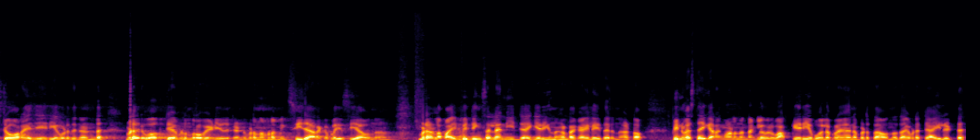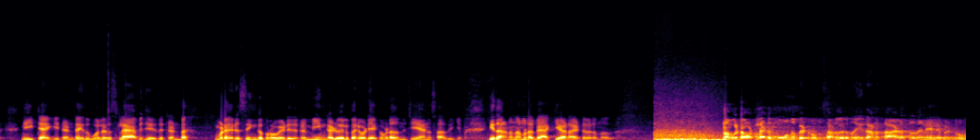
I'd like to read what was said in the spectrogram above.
സ്റ്റോറേജ് ഏരിയ കൊടുത്തിട്ടുണ്ട്. ഇവിടെ ഒരു വർക്ക് ടേബിളും പ്രൊവൈഡ് ചെയ്തിട്ടുണ്ട്. ഇവിടെ നമ്മുടെ മിക്സി ജാറൊക്കെ പ്ലേസ് ചെയ്യാവുന്നതാണ്. ഇവിടെയുള്ള പൈപ്പ് ഫിറ്റിംഗ്സ് എല്ലാം നീറ്റാക്കിയായിരിക്കും നിങ്ങളുടെ കയ്യിലേ തരുന്നത് കേട്ടോ. പിൻവശത്തേക്ക് ഇറങ്ങുകയാണെന്നുണ്ടെങ്കിൽ ഒരു വർക്ക് ഏരിയ പോലെ പ്രയോജനപ്പെടുത്താവുന്നത് ഇവിടെ ടൈലിട്ട് നീറ്റാക്കിയിട്ടുണ്ട് ഇതുപോലെ ഒരു സ്ലാബ് ചെയ്തിട്ടുണ്ട്. ഇവിടെ ഒരു സിങ്ക് പ്രൊവൈഡ് ചെയ്തിട്ടുണ്ട്. മീൻ കഴിവൽ പരിപാടിയൊക്കെ ഇവിടെ നിന്ന് ചെയ്യാനും സാധിക്കും. ഇതാണ് നമ്മുടെ ബാക്ക് യാർഡായിട്ട് വരുന്നത്. നമുക്ക് ടോട്ടലായിട്ട് മൂന്ന് ബെഡ്റൂംസ് ആണ് വരുന്നത്. ഇതാണ് താഴത്തെ നിലയിലെ ബെഡ്റൂം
